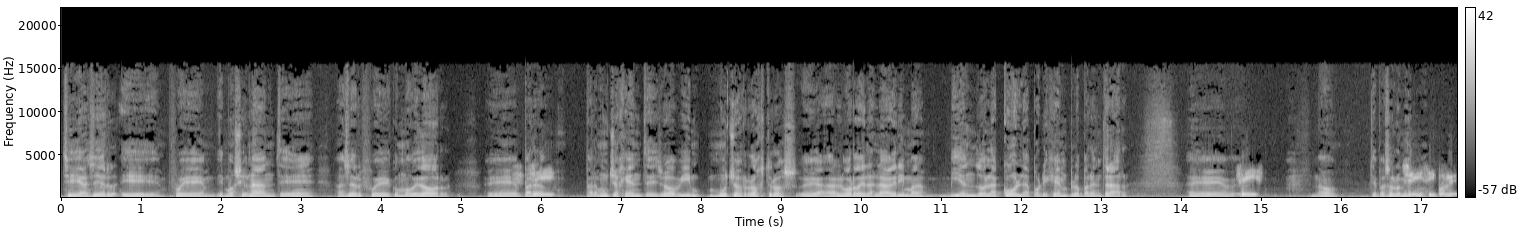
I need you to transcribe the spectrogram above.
Che, ayer eh, fue emocionante, ¿eh? ayer fue conmovedor eh, para, para mucha gente. Yo vi muchos rostros eh, al borde de las lágrimas viendo la cola, por ejemplo, para entrar. Eh, sí. ¿No? ¿Te pasó lo mismo? Sí, sí, porque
